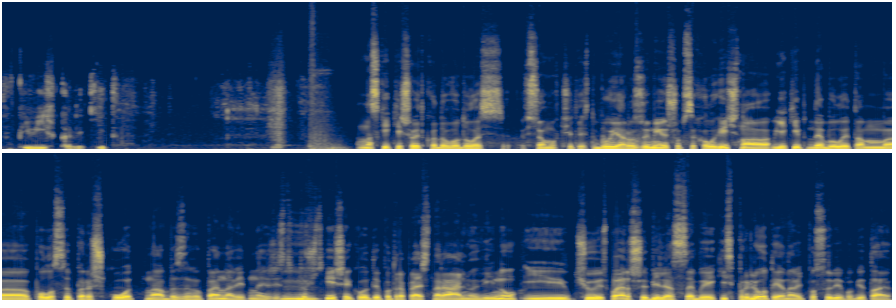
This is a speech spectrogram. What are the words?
В пивишка летит. Наскільки швидко доводилось всьому вчитись? Бо я розумію, що психологічно, які б не були там е, полоси перешкод на БЗВП, навіть найжорсткіші, коли ти потрапляєш на реальну війну і чуєш перше біля себе якісь прильоти, я навіть по собі пам'ятаю.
